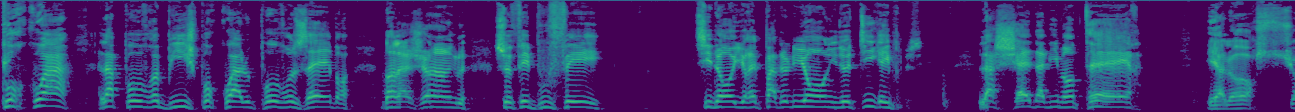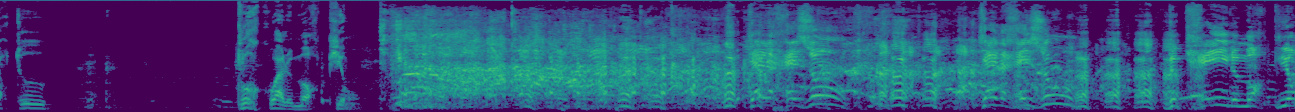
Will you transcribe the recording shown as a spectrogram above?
Pourquoi la pauvre biche, pourquoi le pauvre zèbre dans la jungle se fait bouffer? Sinon, il n'y aurait pas de lion ni de tigre. La chaîne alimentaire. Et alors, surtout, pourquoi le morpion Quelle raison Quelle raison de créer le morpion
